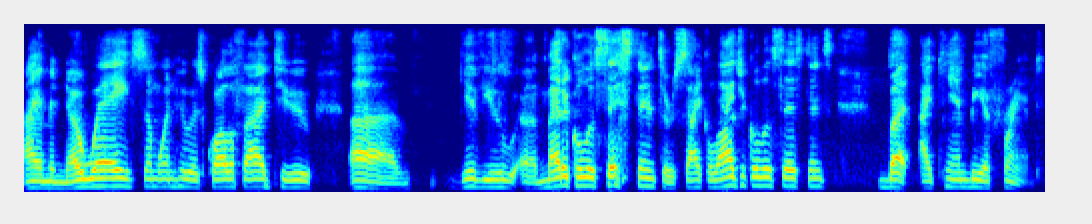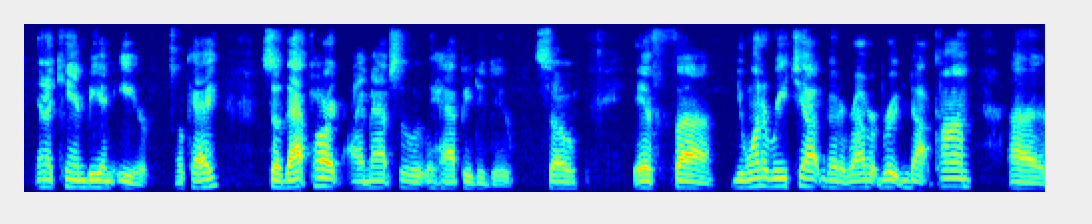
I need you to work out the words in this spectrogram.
I am in no way someone who is qualified to uh, give you uh, medical assistance or psychological assistance, but I can be a friend and I can be an ear. Okay, so that part I'm absolutely happy to do. So if uh, you want to reach out, go to robertbruton.com. Uh,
